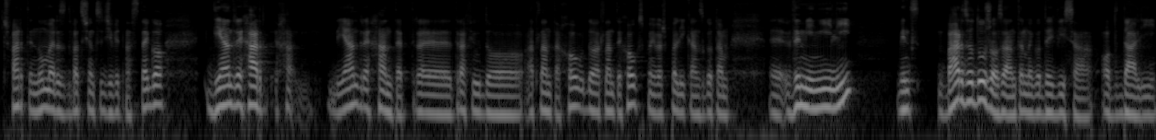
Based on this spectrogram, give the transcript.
czwarty numer z 2019. DeAndre, Hart, DeAndre Hunter trafił do, Atlanta, do Atlanty Hawks, ponieważ Pelicans go tam e, wymienili, więc bardzo dużo za Antonego Davisa oddali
